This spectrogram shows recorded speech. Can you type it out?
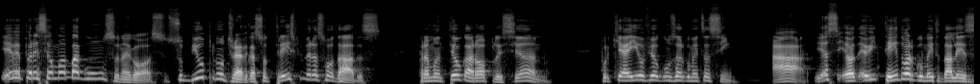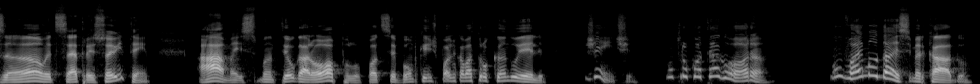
E aí vai parecer uma bagunça o negócio. Subiu no draft, gastou três primeiras rodadas para manter o Garoppolo esse ano, porque aí eu vi alguns argumentos assim. Ah, e assim, eu, eu, entendo o argumento da lesão, etc. Isso aí eu entendo. Ah, mas manter o Garópolo pode ser bom porque a gente pode acabar trocando ele. Gente, não trocou até agora. Não vai mudar esse mercado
